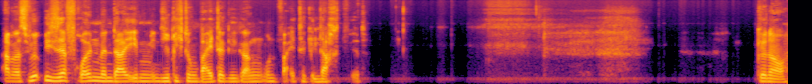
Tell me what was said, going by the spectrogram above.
Aber es würde mich sehr freuen, wenn da eben in die Richtung weitergegangen und weiter gedacht wird. Genau,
